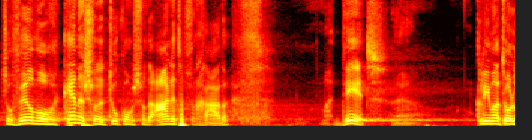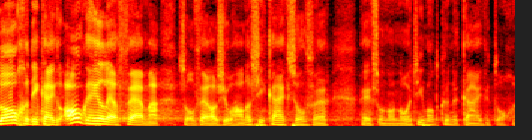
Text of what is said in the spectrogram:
zoveel mogelijk kennis van de toekomst van de aarde te vergaderen. Dit, klimatologen die kijken ook heel erg ver, maar zover als Johannes die kijkt, zover heeft er nog nooit iemand kunnen kijken, toch?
